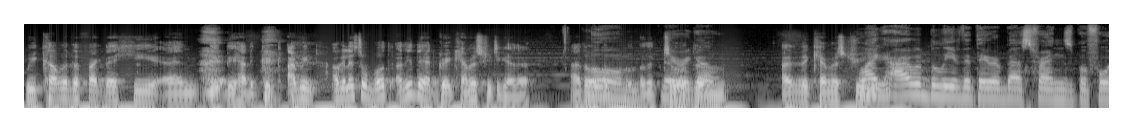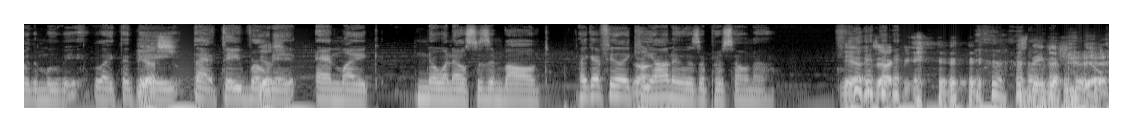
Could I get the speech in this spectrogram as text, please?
we covered the fact that he and they, they had a good. I mean, okay, let's talk both. I think they had great chemistry together. I thought Boom. the, the two There we of them. go. I think the chemistry. Like I would believe that they were best friends before the movie. Like that they Yes. that they wrote Yes. it and like no one else is involved. Like I feel like Yeah. Keanu is a persona. yeah, exactly. His name's actually Bill.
